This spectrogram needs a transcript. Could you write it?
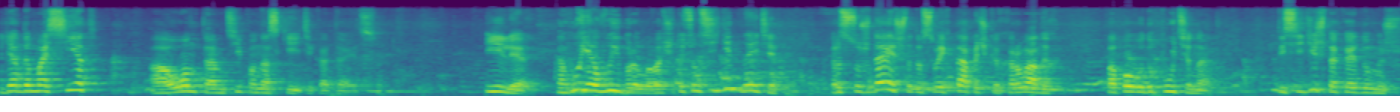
я домосед, а он там типа на скейте катается. Или кого я выбрала вообще? То есть он сидит, знаете, рассуждает что-то в своих тапочках рваных по поводу Путина. Ты сидишь такая, думаешь,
